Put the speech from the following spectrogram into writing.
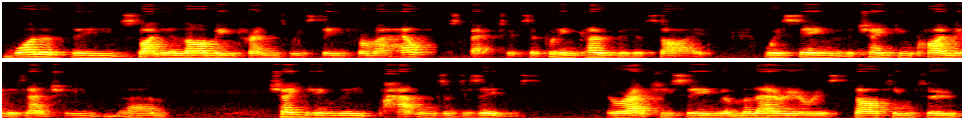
one of the slightly alarming trends we see from a health perspective, so putting COVID aside, we're seeing that the changing climate is actually um, changing the patterns of disease. So we're actually seeing that malaria is starting to,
